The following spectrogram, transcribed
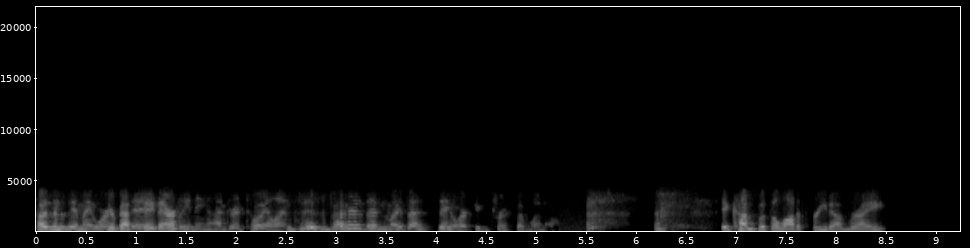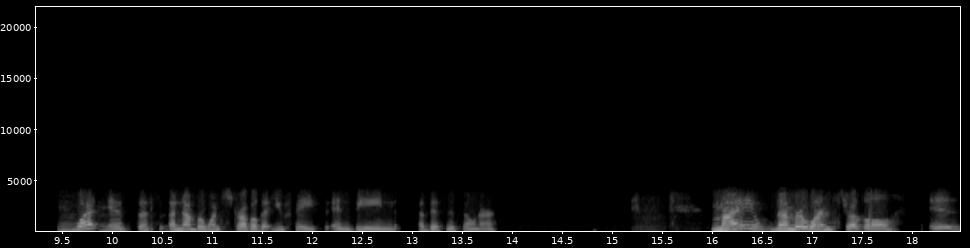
I was going to say my worst Your best day, day there? cleaning 100 toilets is better than my best day working for someone else. it comes with a lot of freedom, right? Mm-hmm. What is the a number one struggle that you face in being a business owner? My number one struggle is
